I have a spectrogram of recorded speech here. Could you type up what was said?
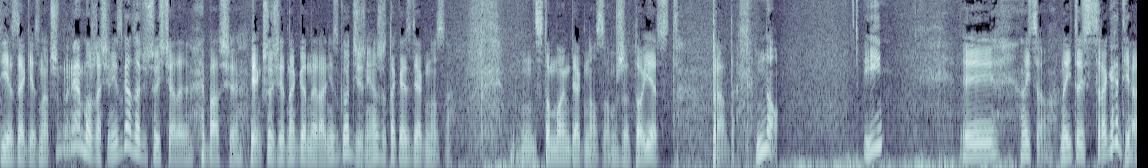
jest jak jest. Znaczy, no nie, można się nie zgadzać oczywiście, ale chyba się większość jednak generalnie zgodzi, nie? że taka jest diagnoza. Mm, z tą moją diagnozą, że to jest prawda. No i yy, no i co? No i to jest tragedia.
